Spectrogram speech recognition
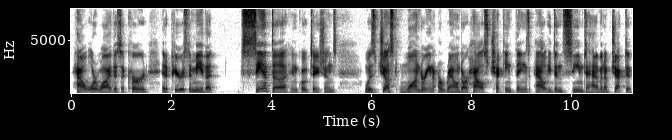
how or why this occurred. It appears to me that Santa, in quotations, was just wandering around our house checking things out. He didn't seem to have an objective.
